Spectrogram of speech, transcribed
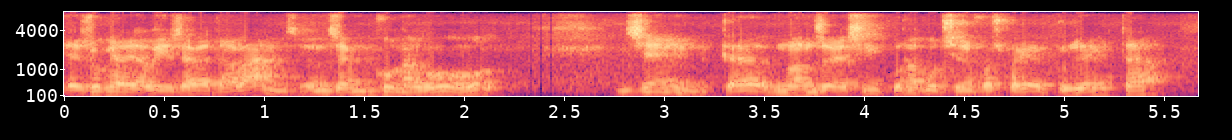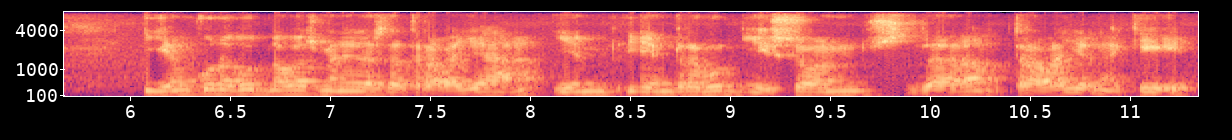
És el que deia l'Elisabet abans. Ens hem conegut gent que no ens haguessin conegut si no fos per aquest projecte, i hem conegut noves maneres de treballar i hem, i hem rebut lliçons de treball en equip,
